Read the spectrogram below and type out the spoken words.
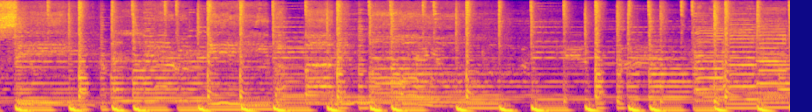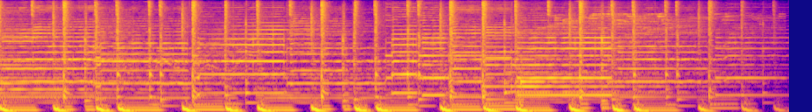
see.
